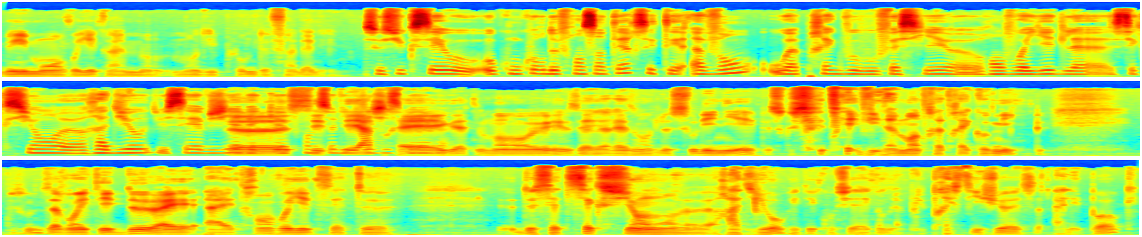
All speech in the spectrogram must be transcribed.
mais ils m'ont envoyé quand même mon, diplôme de fin d'année. Ce succès au, concours de France Inter, c'était avant ou après que vous vous fassiez euh, renvoyer de la section euh, radio du CFJ avec euh, François-Olivier après, exactement. Oui, vous avez raison de le souligner, parce que c'était évidemment très très comique. Nous avons été deux à, être envoyés de cette de cette section radio qui était considérée comme la plus prestigieuse à l'époque.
